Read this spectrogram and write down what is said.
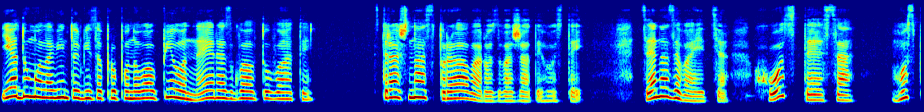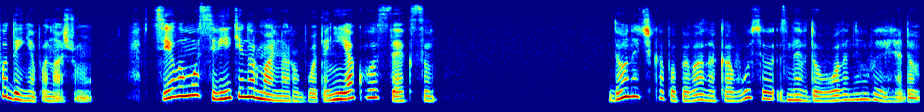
я думала, він тобі запропонував піонера зґвалтувати. Страшна справа розважати гостей. Це називається хостеса, господиня по-нашому. В цілому світі нормальна робота, ніякого сексу. Донечка попивала кавусю з невдоволеним виглядом.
